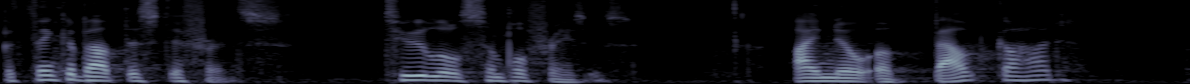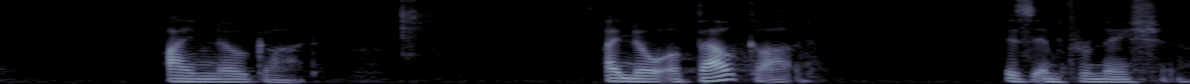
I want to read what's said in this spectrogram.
But think about this difference two little simple phrases I know about God, I know God. I know about God is information.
